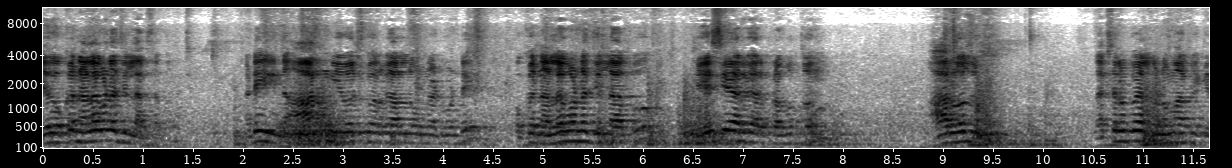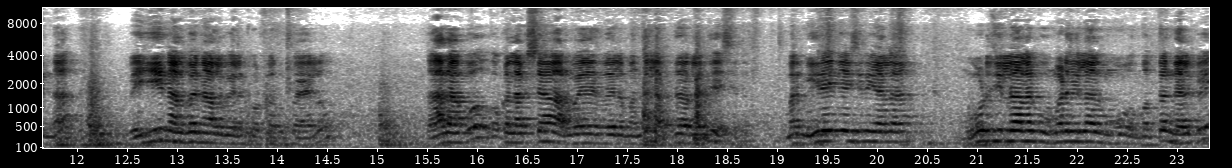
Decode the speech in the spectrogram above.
ఏదో ఒక నల్లగొండ జిల్లాకు సంబంధించి. అంటే ఈ ఆరు నియోజకవర్గాల్లో ఉన్నటువంటి ఒక నల్లగొండ జిల్లాకు కేసీఆర్ గారి ప్రభుత్వం ఆ రోజు లక్ష రూపాయల రుణమాఫీ కింద వెయ్యి నలభై నాలుగు వేల కోట్ల రూపాయలు దాదాపు ఒక లక్ష అరవై ఐదు వేల మంది లబ్ధిదారులకు చేసింది మరి మీరేం చేసింది ఇలా మూడు జిల్లాలకు ఉమ్మడి జిల్లాలు మొత్తం కలిపి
